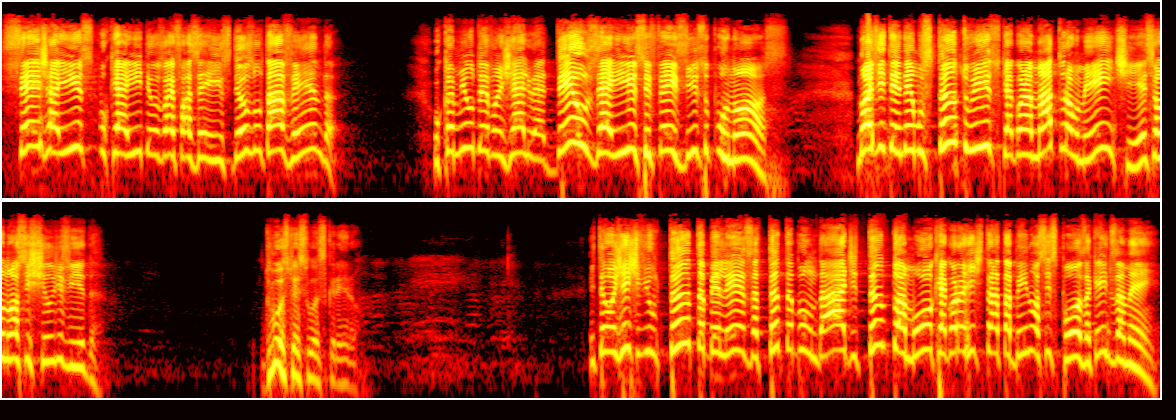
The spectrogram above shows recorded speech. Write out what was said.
seja isso porque aí Deus vai fazer isso. Deus não está à venda. O caminho do Evangelho é Deus é isso e fez isso por nós. Nós entendemos tanto isso que agora, naturalmente, esse é o nosso estilo de vida. Duas pessoas creram. Então a gente viu tanta beleza, tanta bondade, tanto amor, que agora a gente trata bem nossa esposa. Quem diz amém?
